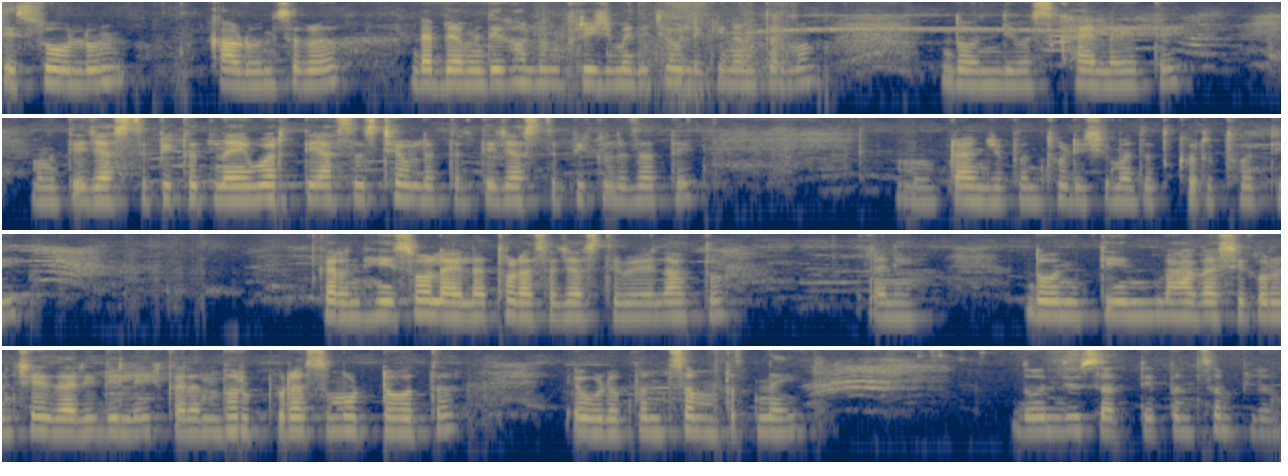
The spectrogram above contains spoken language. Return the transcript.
ते सोलून काढून सगळं डब्यामध्ये घालून फ्रीजमध्ये ठेवले की नंतर मग दोन दिवस खायला येते. मग ते जास्त पिकत नाही वरती असंच ठेवलं तर ते जास्त पिकलं जाते. मग प्रांजी पण थोडीशी मदत करत होती. कारण हे सोलायला थोडासा जास्त वेळ लागतो. आणि दोन तीन भाग असे करून शेजारी दिले कारण भरपूर असं मोठं होतं एवढं पण संपत नाही. दोन दिवसात ते पण संपलं.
